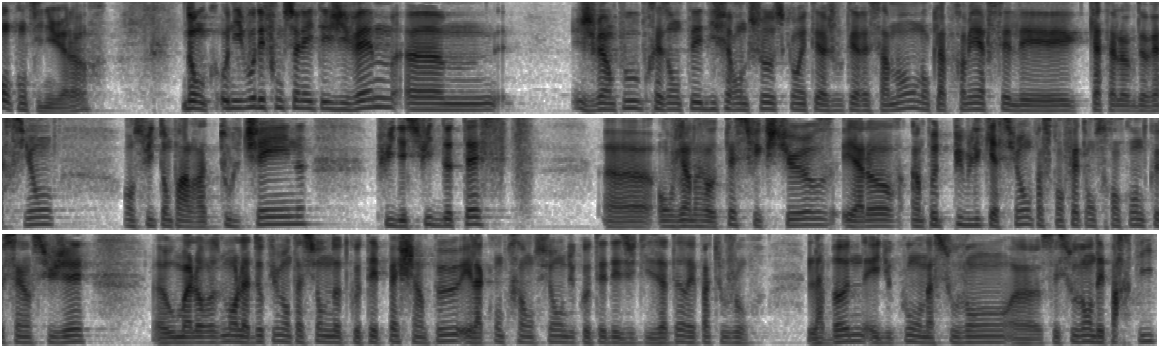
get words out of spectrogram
On continue alors. Donc, au niveau des fonctionnalités JVM, euh, je vais un peu vous présenter différentes choses qui ont été ajoutées récemment. Donc, la première, c'est les catalogues de versions. Ensuite, on parlera de toolchain, puis des suites de tests. Euh, on reviendra aux test fixtures et alors un peu de publication parce qu'en fait, on se rend compte que c'est un sujet euh, où malheureusement la documentation de notre côté pêche un peu et la compréhension du côté des utilisateurs n'est pas toujours la bonne. Et du coup, on a souvent, c'est souvent des parties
